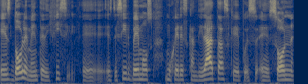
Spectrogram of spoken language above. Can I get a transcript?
es doblemente difícil es decir vemos mujeres candidatas que pues son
